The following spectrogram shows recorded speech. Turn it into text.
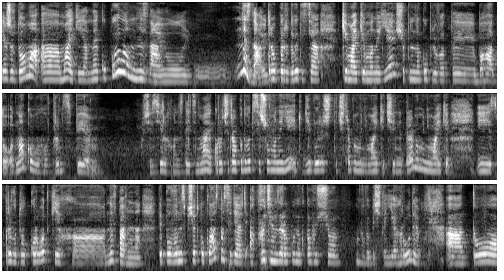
Я вже вдома. А майки я не купила, не знаю. Не знаю, треба передивитися, які майки в мене є, щоб не накуплювати багато однакового. В принципі, ще сірих, мені здається, немає. Коротше, треба подивитися, що в мене є, і тоді вирішити, чи треба мені майки, чи не треба мені майки. І з приводу коротких не впевнена. Типу, вони спочатку класно сидять, а потім за рахунок того, що. Ну, вибачте, є груди, а, то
